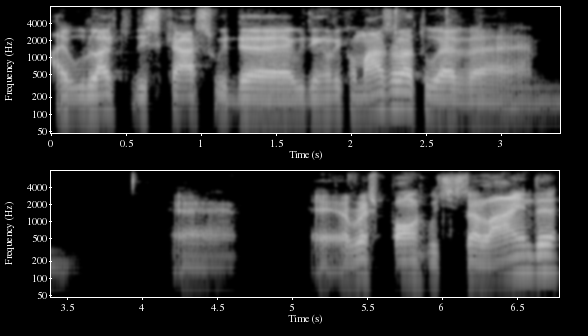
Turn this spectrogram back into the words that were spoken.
I would like to discuss with uh, with Enrico Masala to have um, uh, a response which is aligned,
